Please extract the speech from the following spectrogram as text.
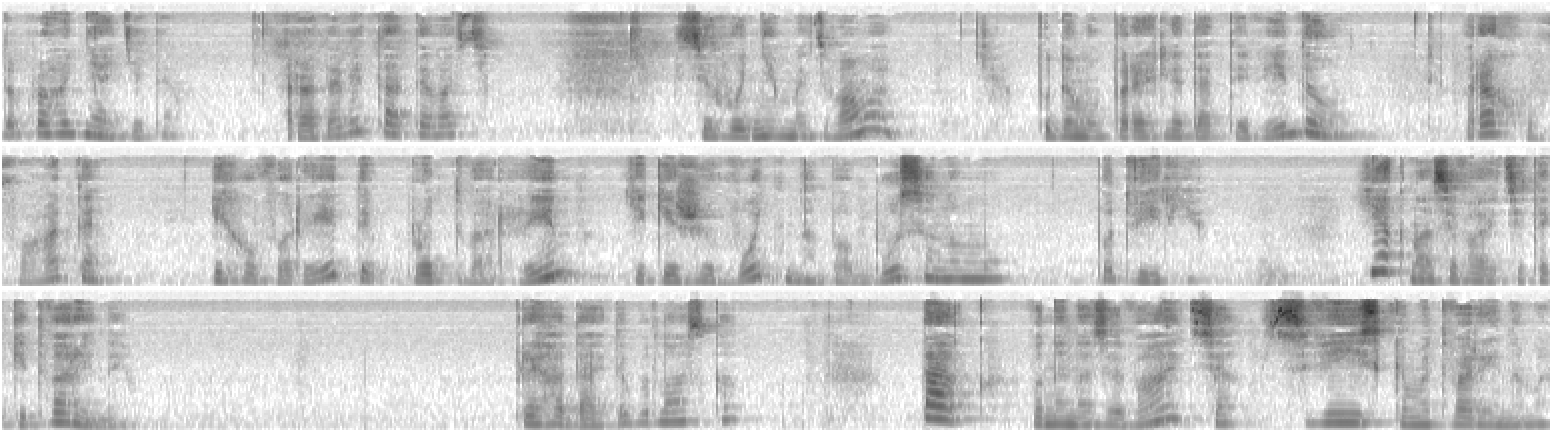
Доброго дня, діти! Рада вітати вас! Сьогодні ми з вами будемо переглядати відео, рахувати і говорити про тварин, які живуть на бабусиному подвір'ї. Як називаються такі тварини? Пригадайте, будь ласка. Так, вони називаються свійськими тваринами.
